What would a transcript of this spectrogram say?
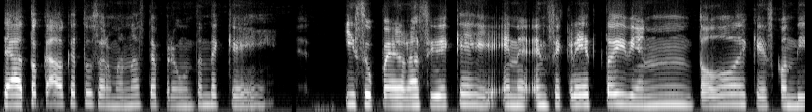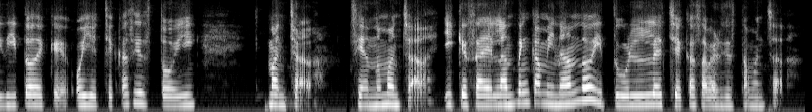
¿Te ha tocado que tus hermanas te preguntan de que, y súper así de que en, en, secreto y bien todo de que escondidito, de que, oye, checa si estoy manchada, siendo manchada, y que se adelanten caminando y tú le checas a ver si está manchada?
